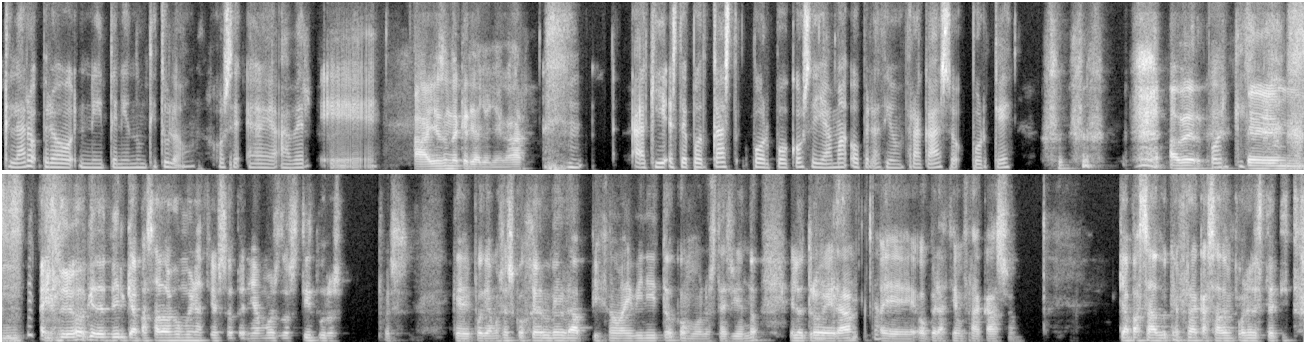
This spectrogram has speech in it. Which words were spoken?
claro, pero ni teniendo un título. José, eh, a ver, eh, Ahí es donde quería yo llegar. aquí este podcast por poco se llama Operación Fracaso. ¿Por qué? A ver, em, tengo que decir que ha pasado algo muy gracioso. Teníamos dos títulos, pues, que podíamos escoger. Uno era Pijama y Vinito, como lo estáis viendo. El otro era eh, Operación Fracaso. ¿Qué ha pasado? Que he fracasado en poner este título.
